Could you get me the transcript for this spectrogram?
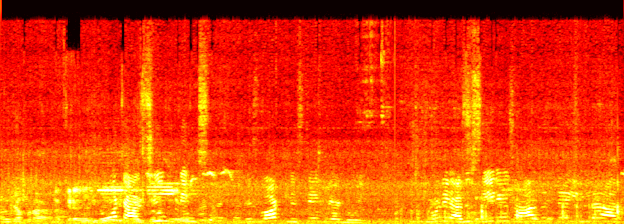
Nanjapura don't assume things that is what mistake we are doing ನೋಡಿ ಅದು ಸೀರಿಯಸ್ ಆಗುತ್ತೆ ಇಲ್ಲ ಅದು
